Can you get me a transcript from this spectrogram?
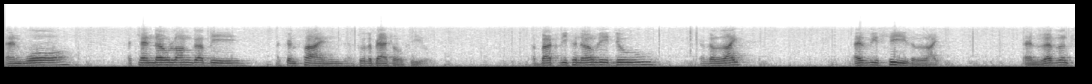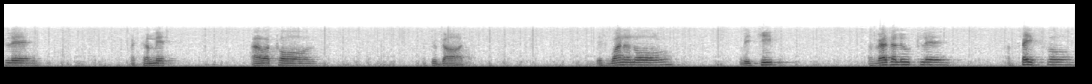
and war can no longer be confined to the battlefield. But we can only do the right as we see the right and reverently commit our cause to God. If one and all we keep resolutely faithful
